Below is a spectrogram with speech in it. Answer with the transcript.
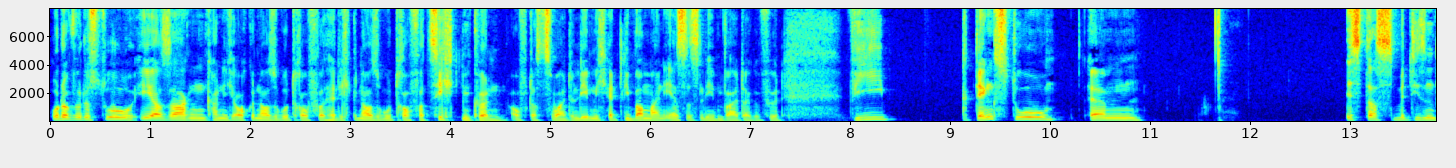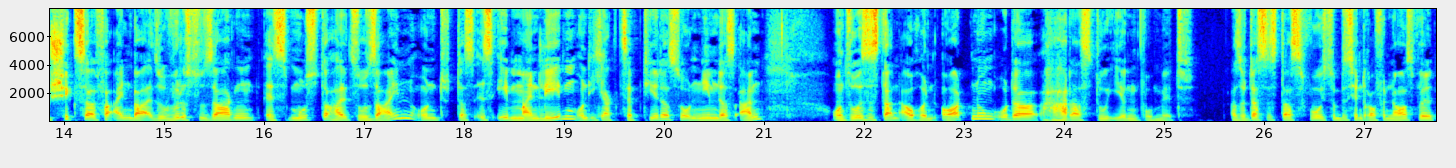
Oder würdest du eher sagen, kann ich auch genauso gut drauf, hätte ich genauso gut darauf verzichten können auf das zweite Leben? Ich hätte lieber mein erstes Leben weitergeführt. Wie denkst du, ähm, ist das mit diesem Schicksal vereinbar? Also würdest du sagen, es musste halt so sein und das ist eben mein Leben und ich akzeptiere das so und nehme das an und so ist es dann auch in Ordnung oder haderst du irgendwo mit? Also das ist das, wo ich so ein bisschen drauf hinaus will.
